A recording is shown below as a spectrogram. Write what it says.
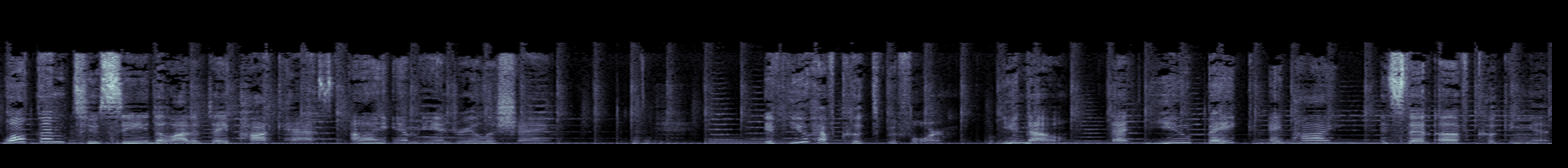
Welcome to See the Light of Day podcast. I am Andrea Lachey. If you have cooked before, you know that you bake a pie instead of cooking it.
